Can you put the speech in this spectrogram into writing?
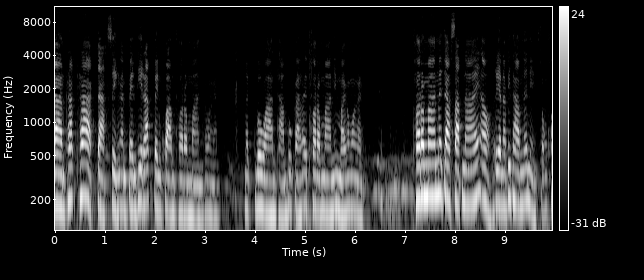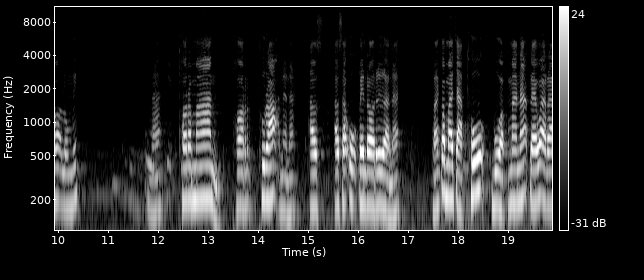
การพลักพรากจากสิ่งอันเป็นที่รักเป็นความทรมานเขาว่างั้นเมื่อวานถามผู้การไอ้ทรมานนี่หมายความว่าไง ทรมานมาจากศัพท์ไหนเอ้าเรียนอภิธรรมแล้วนี่ สงเคราะห์ลงนี้นะทรมานทรทุระเนี่ยนะเอาเอาสาอุเป็นรอเรือนะมันก็มาจากทุบวกมานะ แปลว่าอะไร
